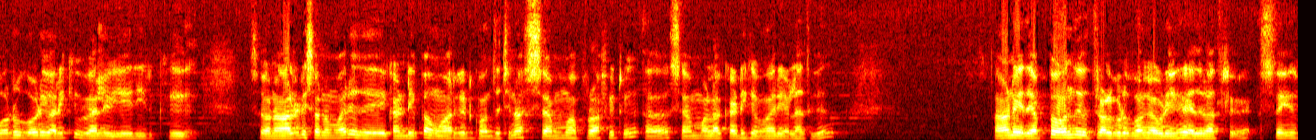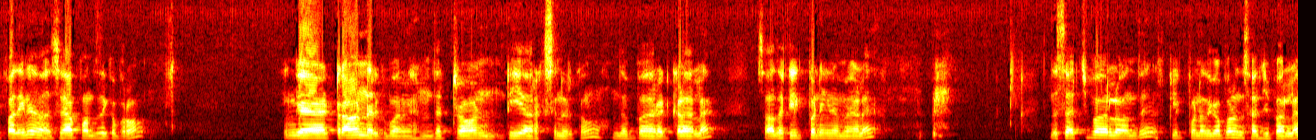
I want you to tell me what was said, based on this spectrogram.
ஒரு கோடி வரைக்கும் வேல்யூ ஏறி இருக்குது ஸோ நான் ஆல்ரெடி சொன்ன மாதிரி இது கண்டிப்பாக மார்க்கெட்டுக்கு வந்துச்சுன்னா செம்ம ப்ராஃபிட்டு அதாவது செம்ம லக் அடிக்க மாதிரி எல்லாத்துக்கும் நானும் இது எப்போ வந்து வித்ரால் கொடுப்பாங்க அப்படிங்கிற எதிர்பார்த்துருக்கேன். ஸோ இது பார்த்தீங்கன்னா ஸ்வாப் வந்ததுக்கப்புறம் இங்கே ட்ரான் இருக்கு பாருங்கள் இந்த ட்ரான் டிஆர்எக்ஸ்னு இருக்கும். இந்த ரெட் கலரில் ஸோ அதை கிளிக் பண்ணிங்கன்னா மேலே இந்த சர்ச் பாரில் வந்து கிளிக் பண்ணதுக்கப்புறம் இந்த சர்ச் பாரில்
